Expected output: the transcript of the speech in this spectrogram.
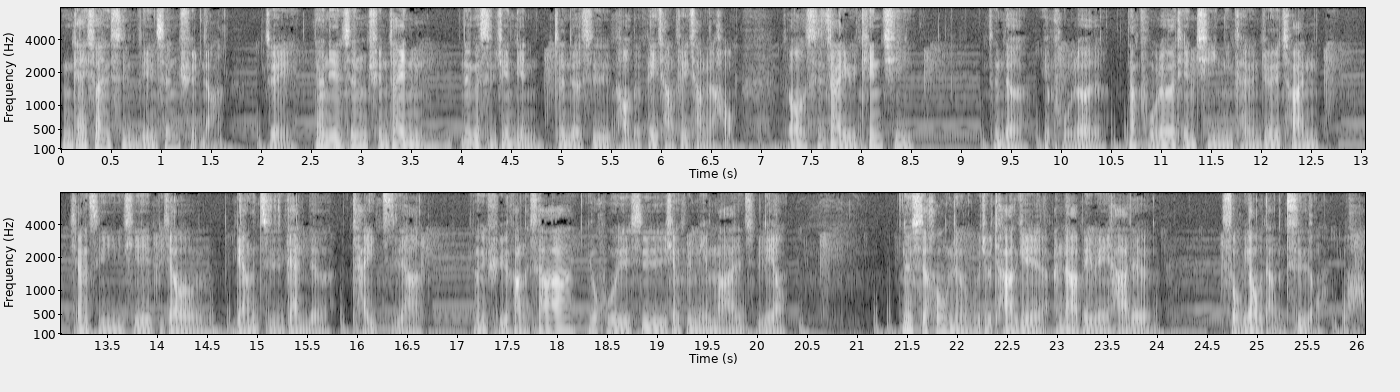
应该算是连身裙啊，对，那连身裙在那个时间点真的是跑得非常非常的好，主要是在于天气真的也普热的。那普热天气，你可能就会穿像是一些比较凉质感的材质啊，像雪纺纱，又或者是像是棉麻的质料。那时候呢，我就 target 安娜贝贝她的首要档次哦，哇，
